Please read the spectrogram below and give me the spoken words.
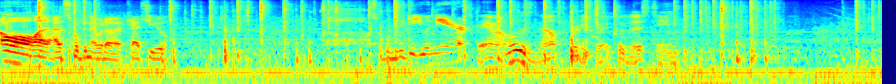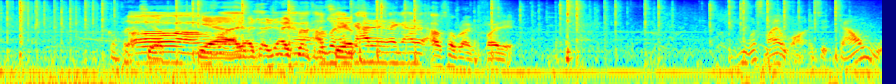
Oh, I was hoping that would uh, catch you. I was hoping to get you in the air. Damn, I'm losing health pretty quick with this team. Going for that Oh, chip. Yeah, I, I, I, like- I just went for I the was like. I got it, I got it. I was hoping I could fight it. What's my launch? Is it down?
